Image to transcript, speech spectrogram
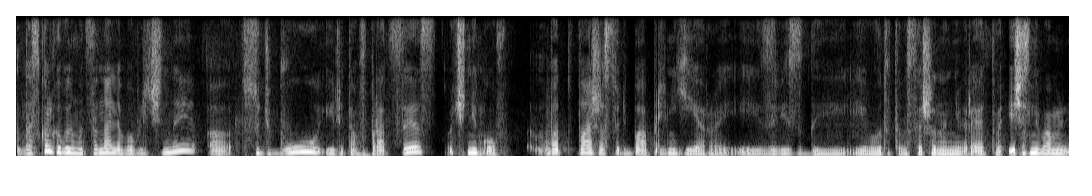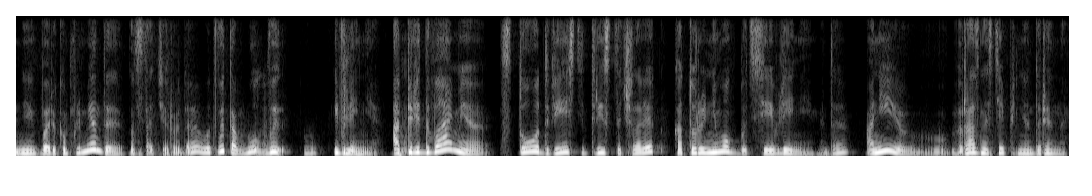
насколько вы эмоционально вовлечены э, в судьбу или там в процесс учеников? Вот ваша судьба премьеры и звезды, и вот этого совершенно невероятного... Я сейчас не вам не говорю комплименты, констатирую, да? Вот вы там, ну, вы явление. А перед вами 100, 200, 300 человек, которые не могут быть все явлениями, да? Они в разной степени одарены.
